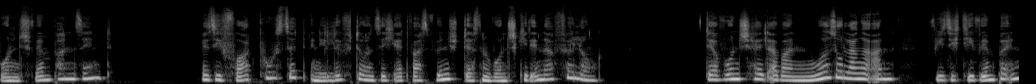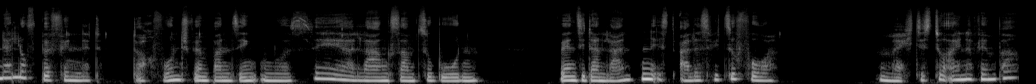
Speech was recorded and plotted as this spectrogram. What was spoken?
Wunschwimpern sind? Wer sie fortpustet in die Lüfte und sich etwas wünscht, dessen Wunsch geht in Erfüllung. Der Wunsch hält aber nur so lange an, wie sich die Wimper in der Luft befindet, doch Wunschwimpern sinken nur sehr langsam zu Boden. Wenn sie dann landen, ist alles wie zuvor. Möchtest du eine Wimper?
